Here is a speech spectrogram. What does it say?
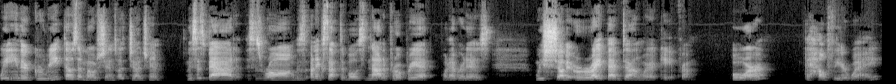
We either greet those emotions with judgment. This is bad. This is wrong. This is unacceptable. This is not appropriate. Whatever it is we shove it right back down where it came from. Or, the healthier way,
